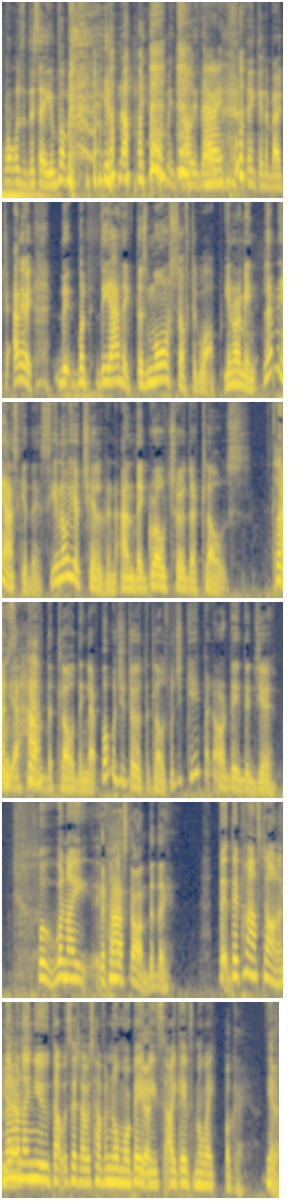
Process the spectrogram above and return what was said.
what was it to say? You put me, you knocked me off me trolley there, thinking about you. Anyway, the, but the attic, there's more stuff to go up. You know what I mean? Let me ask you this: you know your children, and they grow through their clothes, Clothes, and you have yeah. the clothing left. What would you do with the clothes? Would you keep it, or did, did you? Well, when I They kind of- passed on, did they? they, they passed on, and then when I knew that was it, I was having no more babies. I gave them away. Okay. Yeah.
